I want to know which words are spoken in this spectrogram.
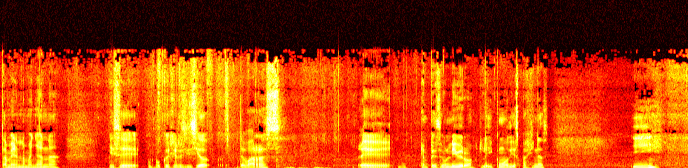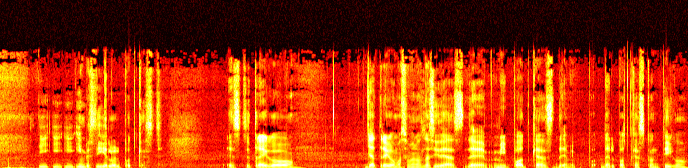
también en la mañana. Hice un poco de ejercicio de barras eh, empecé un libro, leí como 10 páginas y, y, y, investigué lo del podcast. Este, traigo, ya traigo más o menos las ideas de mi podcast, de mi, del podcast contigo.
